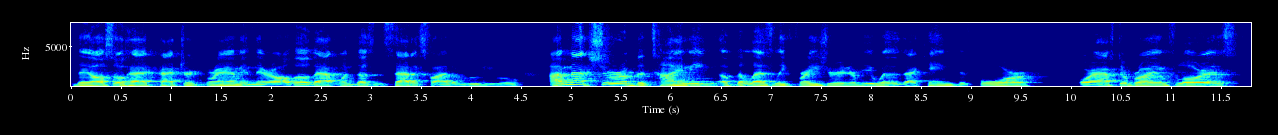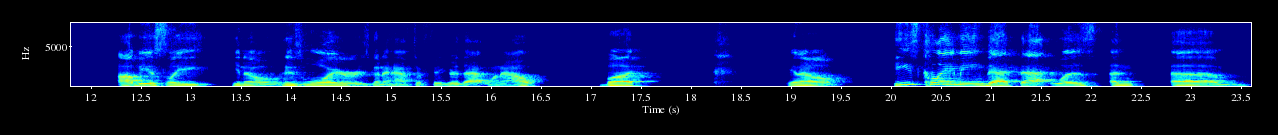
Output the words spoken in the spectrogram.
they also had Patrick Graham in there, although that one doesn't satisfy the Rooney Rule. I'm not sure of the timing of the Leslie Frazier interview, whether that came before or after Brian Flores. Obviously, you know, his lawyer is going to have to figure that one out. But, you know, he's claiming that that was an, um,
